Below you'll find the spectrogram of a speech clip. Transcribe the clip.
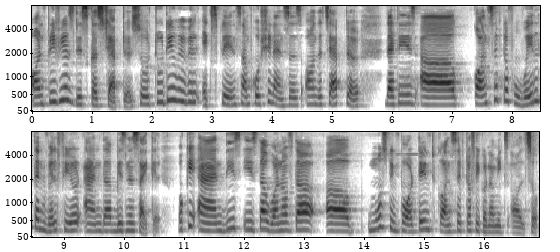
on previous discussed chapters. So today we will explain some question answers on the chapter that is uh, concept of wealth and welfare and the business cycle. Okay and this is the one of the uh, most important concept of economics also.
